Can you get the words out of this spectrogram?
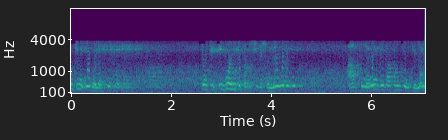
उतनी ईगो लक्षित हो जाएगी। क्योंकि ईगो ही तो प्रतिष्ठित नहीं होने देती आपको मैं नहीं दे पाता हूँ क्योंकि मैं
